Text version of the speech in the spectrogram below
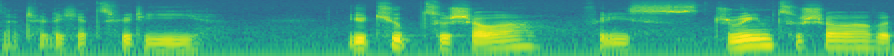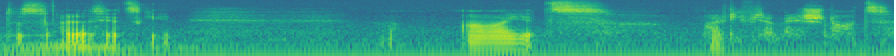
Natürlich jetzt für die YouTube-Zuschauer, für die Stream-Zuschauer wird das alles jetzt gehen. Aber jetzt halte ich wieder meine Schnauze.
